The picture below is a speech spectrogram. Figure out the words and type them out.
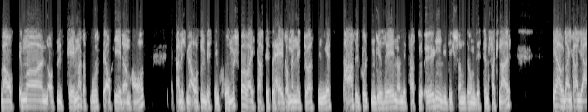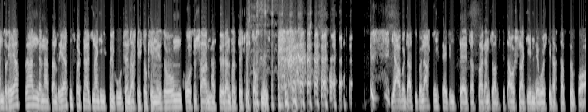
war auch immer ein offenes Thema, das wusste auch jeder im Haus. Kam ich mir auch so ein bisschen komisch vor, weil ich dachte so, hey Dominik, du hast ihn jetzt ein paar Sekunden gesehen und jetzt hast du irgendwie dich schon so ein bisschen verknallt. Ja, und dann kam ja Andreas dran, dann hat Andreas uns verknallt und dann ging es mir gut. Dann dachte ich so, okay, nee, so einen großen Schaden hast du dann tatsächlich doch nicht. ja, aber das Übernachtungsdate im Zelt, das war dann, glaube ich, das Ausschlaggebende, wo ich gedacht habe, so, boah,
